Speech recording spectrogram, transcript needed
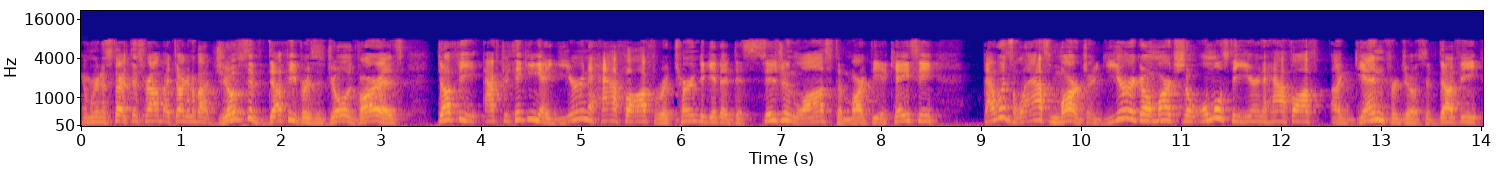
And we're going to start this round by talking about Joseph Duffy versus Joel Alvarez. Duffy, after taking a year and a half off, returned to get a decision loss to Marc Diakiese. That was last March, a year ago March, so almost a year and a half off again for Joseph Duffy.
